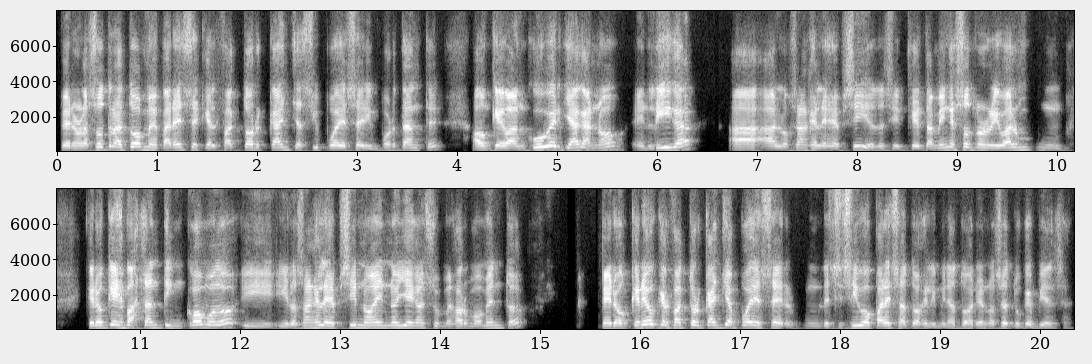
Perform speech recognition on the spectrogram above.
pero en las otras dos me parece que el factor cancha sí puede ser importante, aunque Vancouver ya ganó en liga a, Los Ángeles FC, es decir, que también es otro rival, mm, creo que es bastante incómodo y, y Los Ángeles FC no, es, no llega en su mejor momento, pero creo que el factor cancha puede ser decisivo para esas dos eliminatorias. No sé tú qué piensas.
